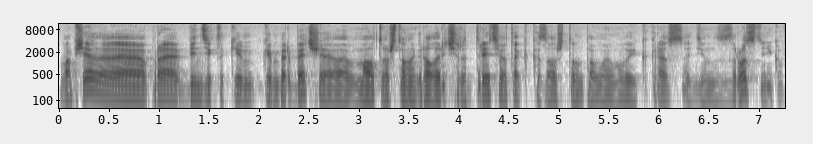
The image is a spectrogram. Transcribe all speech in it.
Вообще, э, про Бенедикта Кембербэтча, мало того, что он играл Ричарда Третьего, так оказалось, что он, по-моему, и как раз один из родственников.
